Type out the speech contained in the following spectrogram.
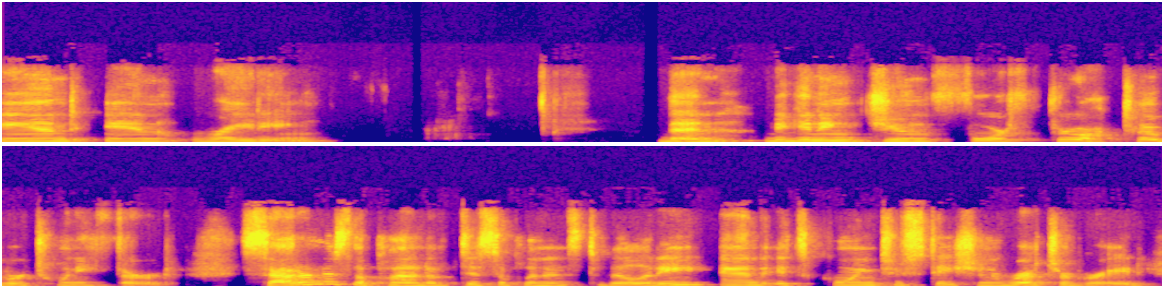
and in writing. Then, beginning June 4th through October 23rd, Saturn is the planet of discipline and stability, and it's going to station retrograde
